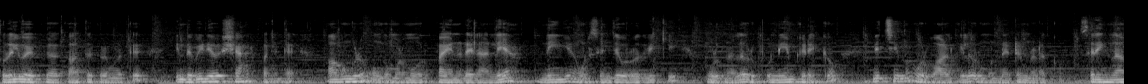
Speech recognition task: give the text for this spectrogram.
தொழில் வாய்ப்புக்காக காத்திருக்கிறவங்களுக்கு இந்த வீடியோவை ஷேர் பண்ணுங்கள் அவங்களும் உங்கள் மூலமாக ஒரு பயனடையலாம் இல்லையா? நீங்கள் அவங்களுக்கு செஞ்ச ஒரு உதவிக்கு உங்களுக்கு நல்ல ஒரு புண்ணியம் கிடைக்கும். நிச்சயமாக ஒரு வாழ்க்கையில் ஒரு முன்னேற்றம் நடக்கும். சரிங்களா?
